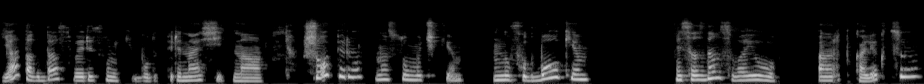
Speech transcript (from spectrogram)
я тогда свои рисунки буду переносить на шоперы, на сумочки, на футболки и создам свою арт-коллекцию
